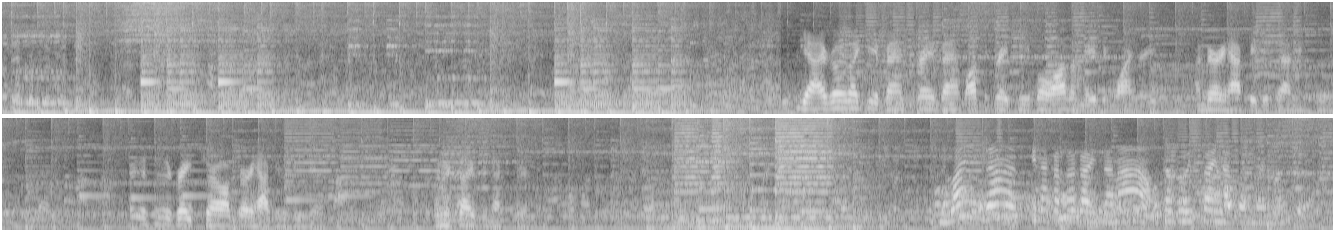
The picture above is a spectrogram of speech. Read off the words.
ます。 Yeah, I really like the event. It's a great event, lots of great people, a lot of amazing wineries. I'm very happy that I'm included in this event. This is a great show. I'm very happy to be here. I'm excited for next year. ワインが好きな方がいたらお誘いしたいなと思います。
